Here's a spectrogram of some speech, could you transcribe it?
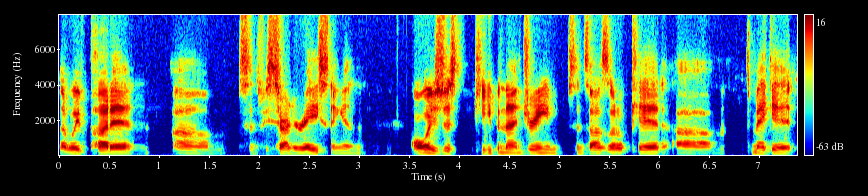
that we've put in um, since we started racing and always just keeping that dream since I was a little kid um, to make it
